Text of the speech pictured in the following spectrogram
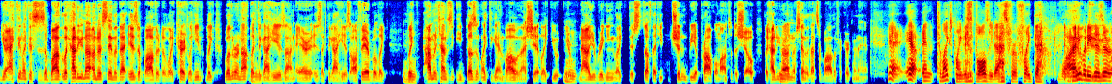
you're acting like this is a bother like how do you not understand that that is a bother to like kirk like he like whether or not like the guy he is on air is like the guy he is off air but like like Mhm. how many times he doesn't like to get involved in that shit like you you're Mhm. now you're bringing like this stuff that he shouldn't be a problem onto the show like how do you not understand that that's a bother for kirk minihane yeah, yeah. And to Mike's point, it is ballsy to ask for a flight down. if anybody dude. deserve,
